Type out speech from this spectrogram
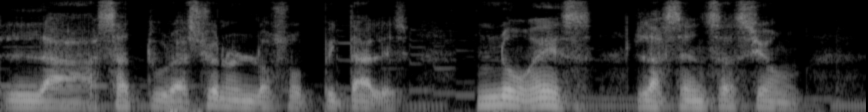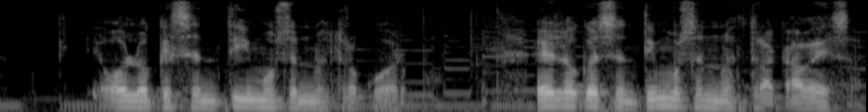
la saturación en los hospitales. No es la sensación o lo que sentimos en nuestro cuerpo es lo que sentimos en nuestra cabeza.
